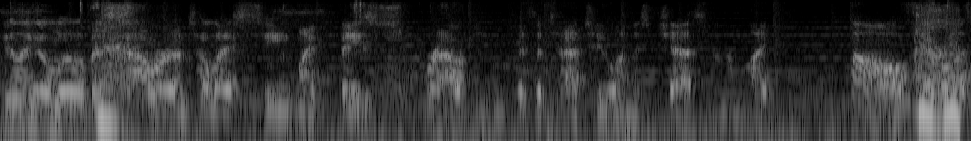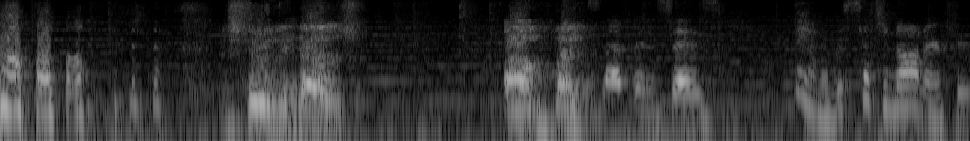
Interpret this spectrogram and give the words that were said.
Feeling a little bit sour until I see my face sprouting as a tattoo on his chest, and I'm like, oh, okay, well, that's It's true, it does. Um, but Comes up and says, "Man, it was such an honor for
